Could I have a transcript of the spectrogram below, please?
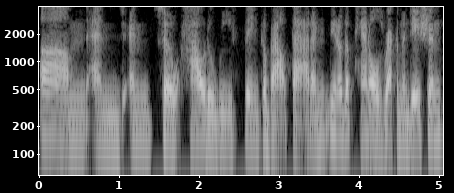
Um, and and so how do we think about that? And you know, the panel's recommendation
